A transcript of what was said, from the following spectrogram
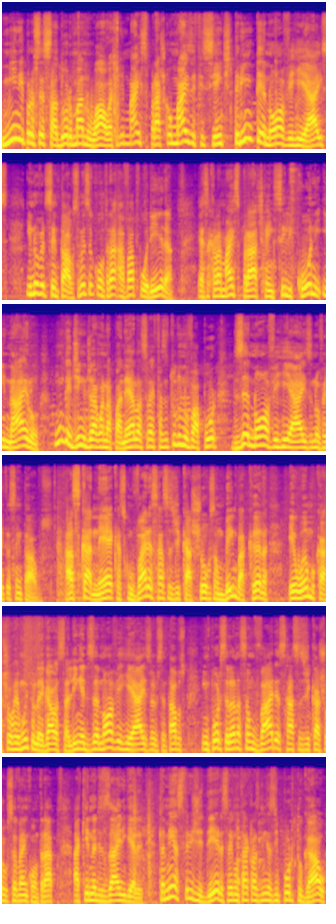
Mini processador manual, aquele mais prático, mais eficiente, R$ 39,90. Você vai encontrar a vaporeira, essa aquela mais prática, em silicone e nylon, um dedinho de água na panela, você vai fazer tudo no vapor, R$ 19,90. As canecas com várias raças de cachorro são bem bacanas, eu amo cachorro, é muito legal essa linha, R$ 19,90. Em porcelana são várias raças de cachorro que você vai encontrar aqui na Design Gallery. Também as frigideiras, você vai encontrar aquelas linhas de Portugal,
